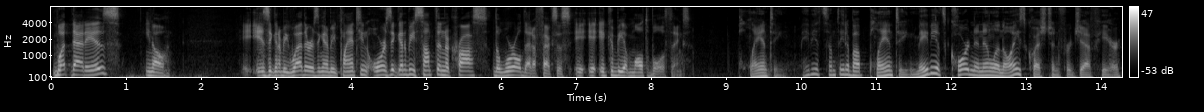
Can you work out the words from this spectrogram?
what that is, you know, is it going to be weather? Is it going to be planting? Or is it going to be something across the world that affects us? It, it, it could be a multiple of things. Planting. Maybe it's something about planting. Maybe it's Corden in Illinois' question for Jeff here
